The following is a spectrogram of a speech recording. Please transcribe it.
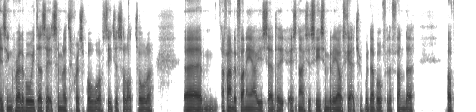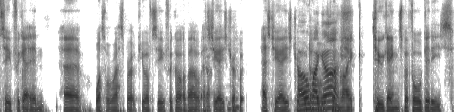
is incredible. He does it similar to Chris Paul, obviously just a lot taller. Um, I found it funny how you said it's nice to see somebody else get a triple double for the Thunder. Obviously, forgetting uh, Russell Westbrook, you obviously forgot about SGA's triple SGA's triple double. Oh my double from like two games before Giddey's.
